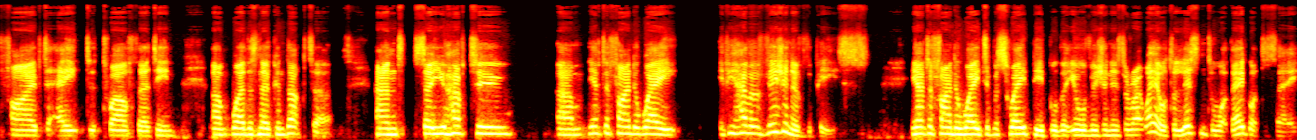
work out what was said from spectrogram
five to eight to 12, 13, um, where there's no conductor. And so you have to um, you have to find a way. If you have a vision of the piece, you have to find a way to persuade people that your vision is the right way, or to listen to what they've got to say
